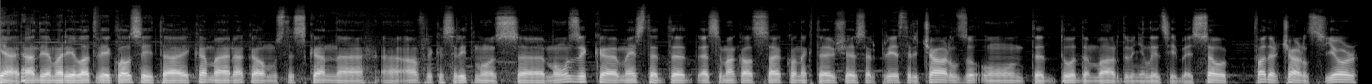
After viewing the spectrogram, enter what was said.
Jā, rādījām arī Latvija klausītāji, kamēr atkal mums tas skan Āfrikas ritmos mūzika, mēs tad esam atkal sakonektējušies ar priesteri Čārlzu un tad dodam vārdu viņa liecībai. So, Father Charles, your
